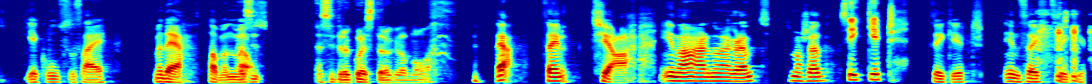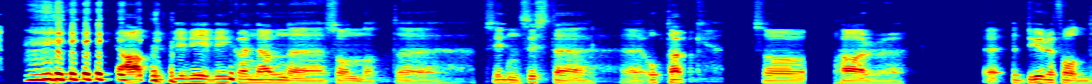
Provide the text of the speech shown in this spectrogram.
ikke kose seg med det sammen med oss. Jeg sitter og quester akkurat nå. Ja, same. Tja. Ina, er det noe jeg har glemt som har skjedd? Sikkert. Sikkert. Insekt, sikkert. Ja, vi, vi, vi kan nevne sånn at uh, siden siste uh, opptak så har uh, dyret fått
